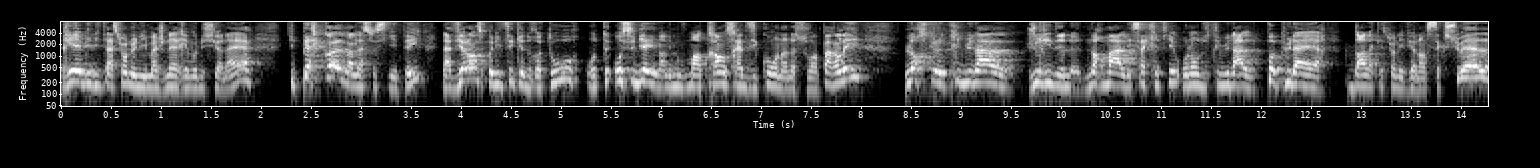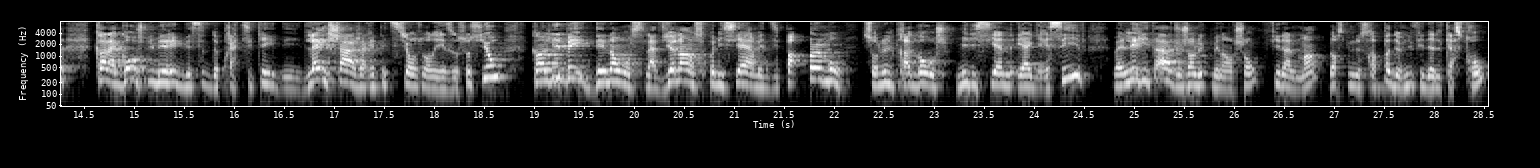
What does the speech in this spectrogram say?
réhabilitation d'un imaginaire révolutionnaire qui percole dans la société. La violence politique est de retour, au- aussi bien dans les mouvements transradicaux, on en a souvent parlé, lorsque le tribunal juridique normal est sacrifié au nom du tribunal populaire dans la question des violences sexuelles, quand la gauche numérique décide de pratiquer des lynchages à répétition sur les réseaux sociaux, quand Libé dénonce la violence policière mais ne dit pas un mot sur l'ultra-gauche milicienne et agressive, ben, l'héritage de Jean-Luc Mélenchon, finalement, lorsqu'il ne sera pas devenu Fidel Castro,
